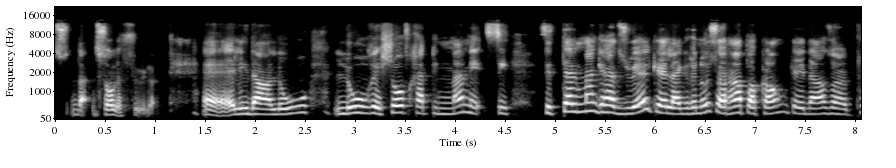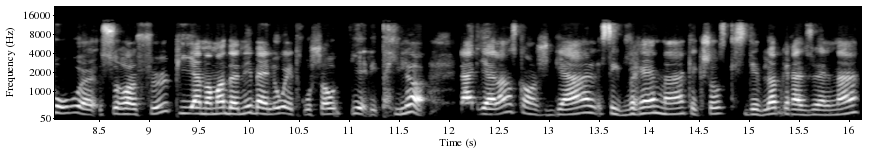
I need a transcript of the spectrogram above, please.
sur le feu. Euh, elle est dans l'eau, l'eau réchauffe rapidement, mais c'est, tellement graduel que la grenouille ne se rend pas compte qu'elle est dans un pot euh, sur un feu, puis à un moment donné, ben, l'eau est trop chaude, puis elle est prise là. La violence conjugale, c'est vraiment quelque chose qui se développe graduellement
